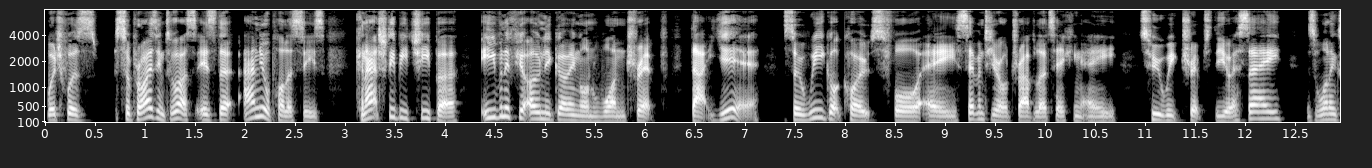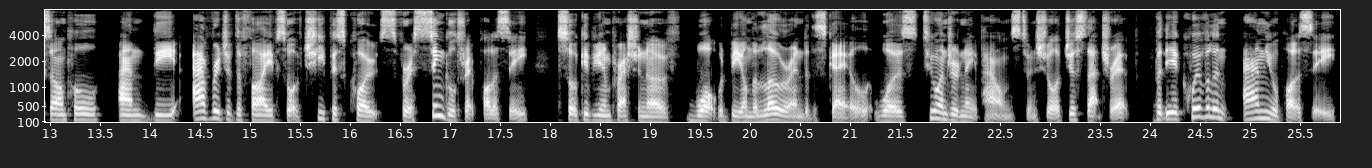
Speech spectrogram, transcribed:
which was surprising to us, is that annual policies can actually be cheaper even if you're only going on one trip that year. So we got quotes for a 70 year old traveler taking a two week trip to the USA, is one example. And the average of the five sort of cheapest quotes for a single trip policy, sort of give you an impression of what would be on the lower end of the scale, was £208 to insure just that trip. But the equivalent annual policy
